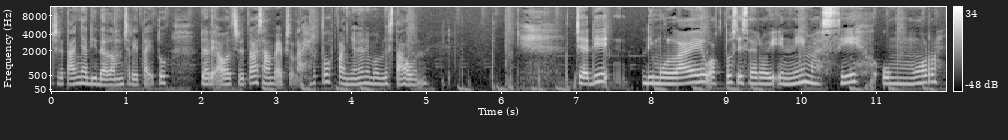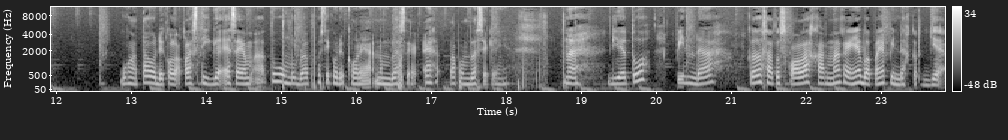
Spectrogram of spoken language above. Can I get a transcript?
ceritanya di dalam cerita itu dari awal cerita sampai episode akhir tuh panjangnya 15 tahun. Jadi dimulai waktu si Seroi ini masih umur gue nggak tahu deh kalau kelas 3 SMA tuh umur berapa sih? Kalau di Korea 16 ya? Eh 18 ya kayaknya. Nah dia tuh pindah ke satu sekolah karena kayaknya bapaknya pindah kerja.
